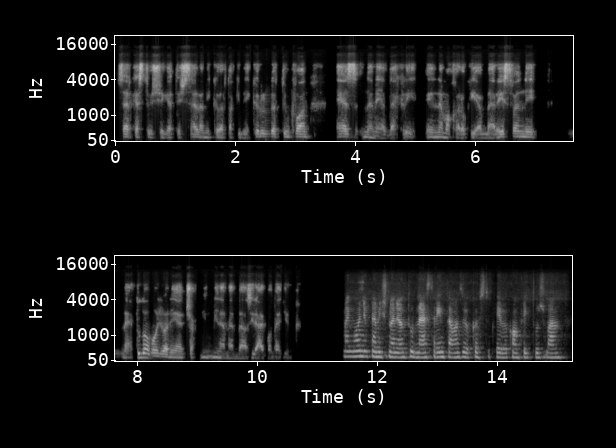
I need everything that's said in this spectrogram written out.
szerkesztőséget és szellemi kört, aki még körülöttünk van, ez nem érdekli. Én nem akarok ilyenben részt venni, mert tudom, hogy van ilyen, csak mi nem ebben az irányba megyünk. Meg mondjuk nem is nagyon tudná szerintem az ő köztük lévő konfliktusban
